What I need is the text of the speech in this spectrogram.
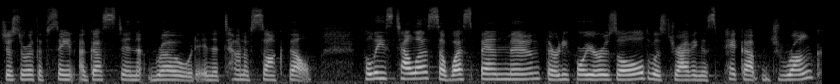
just north of St. Augustine Road in the town of Saukville. Police tell us a West Bend man, 34 years old, was driving his pickup drunk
